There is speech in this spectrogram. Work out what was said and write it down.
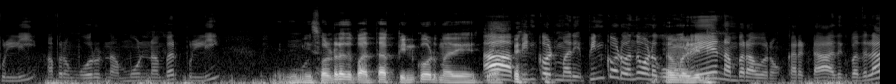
புள்ளி அப்புறம் ஒரு மூணு நம்பர் புள்ளி. நீ சொல்கிறது பார்த்தா பின்கோடு மாதிரி ஆ பின்கோட் மாதிரி. பின்கோட் வந்து உனக்கு ஒரே நம்பரா வரும். கரெக்டா அதுக்கு பதிலா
